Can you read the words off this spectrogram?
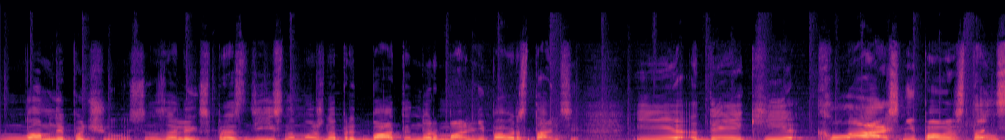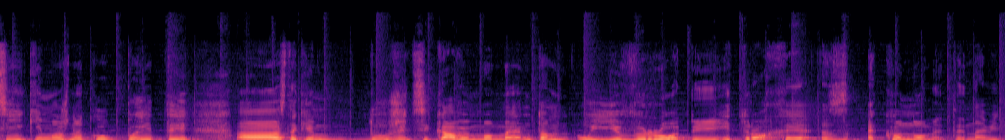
Вам не почулося. З AliExpress дійсно можна придбати нормальні паверстанції. І деякі класні паверстанції, які можна купити а, з таким дуже цікавим моментом у Європі, і трохи зекономити, навіть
